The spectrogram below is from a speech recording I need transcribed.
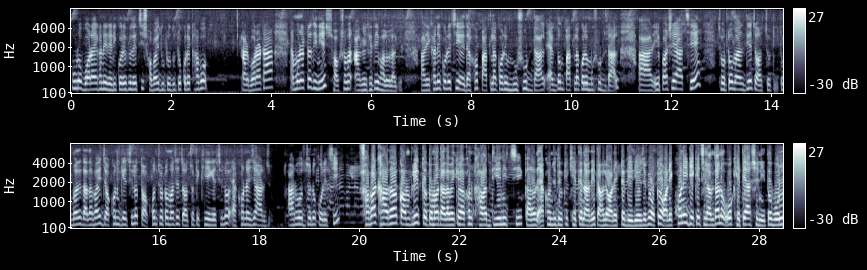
পুরো বড়া এখানে রেডি করে ফেলেছি। সবাই দুটো দুটো করে খাব। আর বড়াটা এমন একটা জিনিস, সবসময় আগে খেতেই ভালো লাগে। আর এখানে করেছি, এই দেখো, পাতলা করে মুসুর ডাল, একদম পাতলা করে মুসুর ডাল। আর এপাশে আছে ছোট মাছ দিয়ে চচ্চটি। তোমাদের দাদাভাই যখন গেছিল, তখন ছোট মাছের চচ্চটি খেয়ে গেছিল। এখন এই যে আর আরও ওর জন্য করেছি। সবার খাওয়া দাওয়া কমপ্লিট তো তোমার দাদাভাইকে এখন খাবার দিয়ে নিচ্ছি। কারণ এখন যদি ওকে খেতে না দিই তাহলে অনেকটা দেরি হয়ে যাবে। ওকে অনেকক্ষণেই ডেকেছিলাম জানো? ও খেতে আসেনি। তো বলল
